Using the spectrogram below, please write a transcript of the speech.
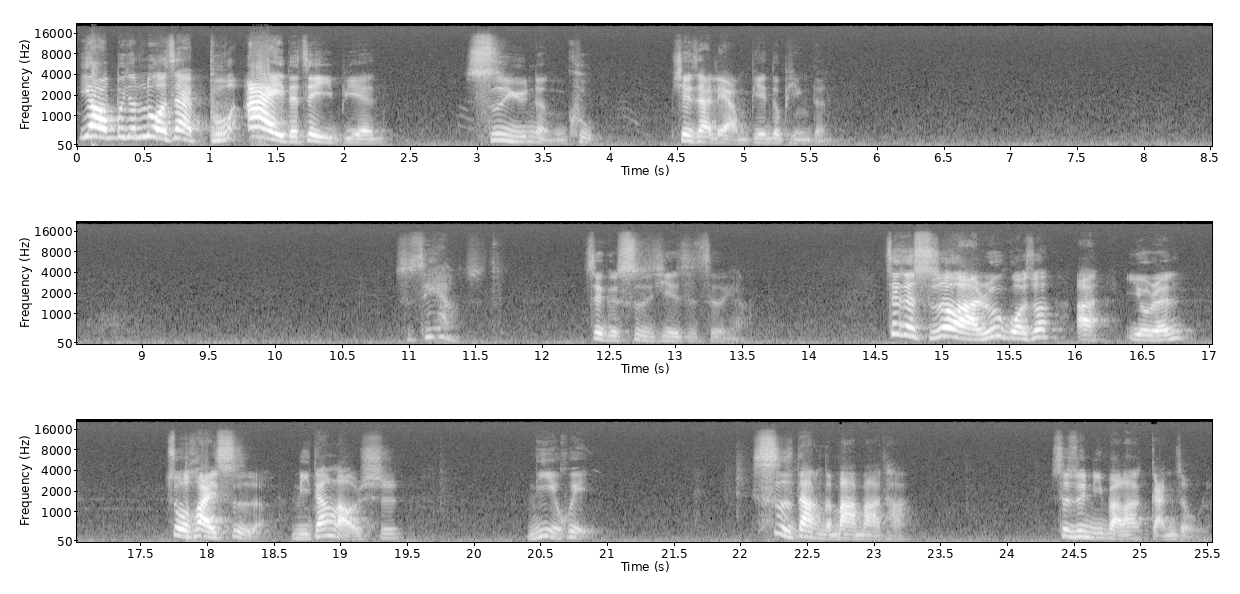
要不就落在不爱的这一边，施与冷酷。现在两边都平等，是这样子的。这个世界是这样。这个时候啊，如果说啊有人做坏事了，你当老师，你也会。适当的骂骂他，甚至你把他赶走了，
